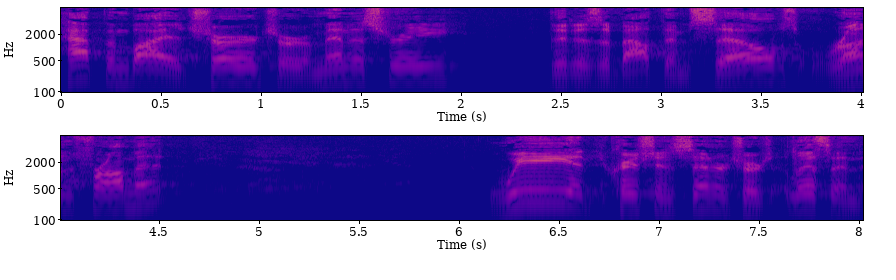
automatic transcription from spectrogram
happen by a church or a ministry that is about themselves, run from it. We at Christian Center Church, listen,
